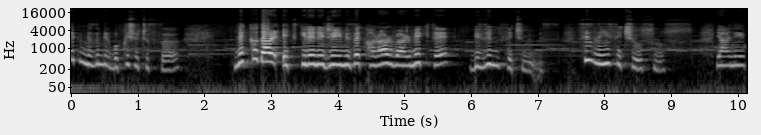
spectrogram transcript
hepimizin bir bakış açısı. Ne kadar etkileneceğimize karar vermek de bizim seçimimiz. Siz neyi seçiyorsunuz? Yani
